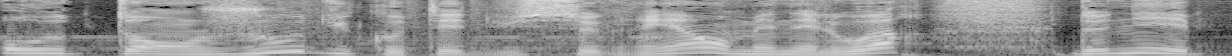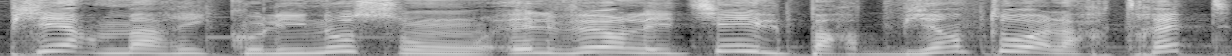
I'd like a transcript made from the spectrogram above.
Haut-Anjou du côté du Segrien en Maine-et-Loire. Denis et Pierre-Marie Colino sont éleveurs laitiers, ils partent bientôt à la retraite.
